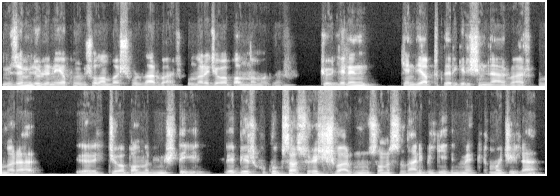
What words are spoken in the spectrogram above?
Müze müdürlüğüne yapılmış olan başvurular var. Bunlara cevap alınamadı. Köylülerin kendi yaptıkları girişimler var. Bunlara e, cevap alınabilmiş değil. Ve bir hukuksal süreç var bunun sonrasında hani bilgi edinmek amacıyla.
